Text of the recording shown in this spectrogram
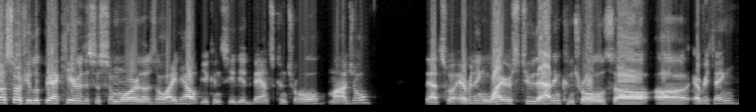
Oh, so if you look back here, this is some more. There's a light help. You can see the advanced control module. That's uh, everything wires to that and controls uh, uh, everything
